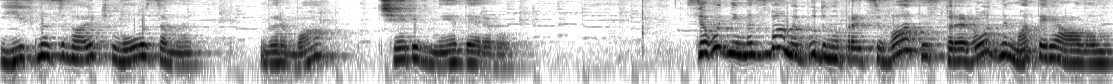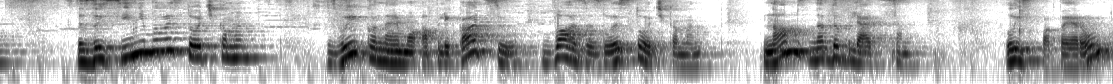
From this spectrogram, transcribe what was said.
їх називають лозами. Верба чарівне дерево. Сьогодні ми з вами будемо працювати з природним матеріалом, з осінніми листочками. Виконаємо аплікацію ваза з листочками. Нам знадобляться лист паперу,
